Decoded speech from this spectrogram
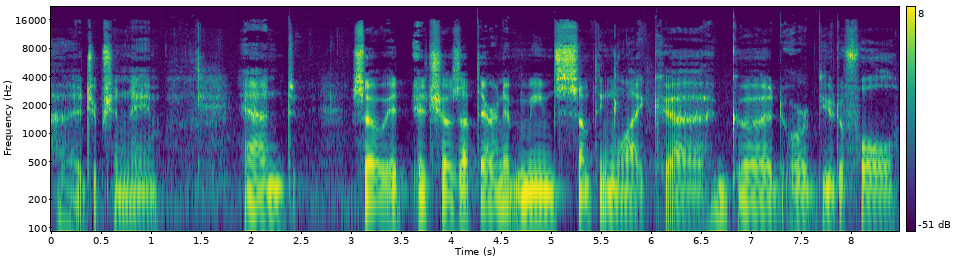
uh, Egyptian name, and so it, it shows up there, and it means something like uh, good or beautiful,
